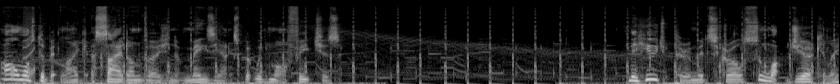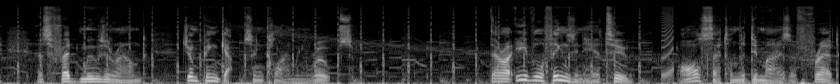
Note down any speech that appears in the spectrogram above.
almost a bit like a side-on version of Maziacs but with more features. The huge pyramid scrolls somewhat jerkily as Fred moves around, jumping gaps and climbing ropes. There are evil things in here too, all set on the demise of Fred,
